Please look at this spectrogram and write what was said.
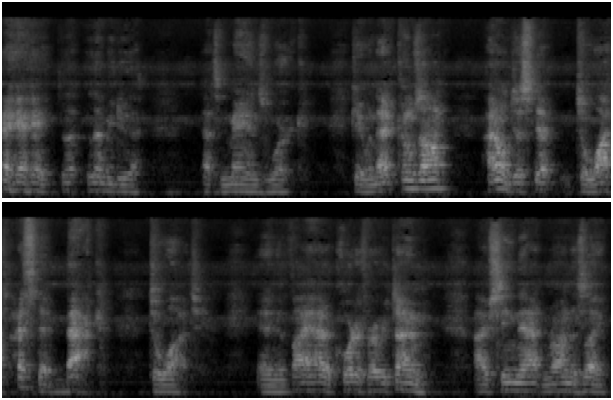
"Hey, hey, hey, let, let me do that." That's man's work. Okay, when that comes on, I don't just step to watch; I step back to watch. And if I had a quarter for every time I've seen that, and Rhonda's like,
